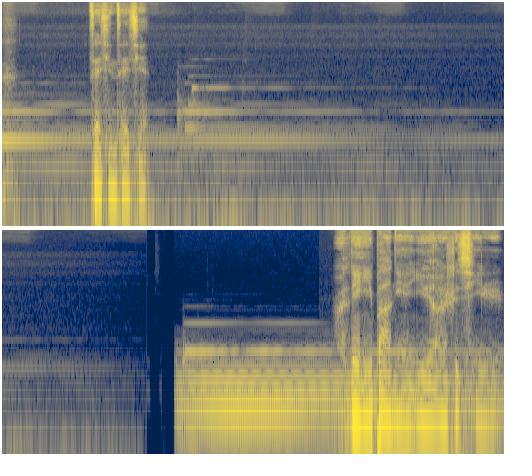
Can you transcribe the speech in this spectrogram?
再见，再见。二零一八年一月二十七日，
